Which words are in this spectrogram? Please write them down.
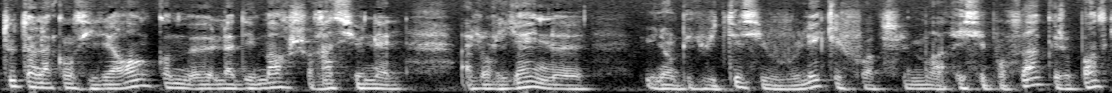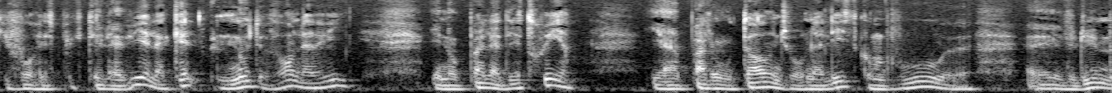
tout en la considérant comme la démarche rationnelle. Alors il y a une une ambiguïté, si vous voulez, qu'il faut absolument. Et c'est pour ça que je pense qu'il faut respecter la vie à laquelle nous devons la vie, et non pas la détruire il n'y a pas longtemps, une journaliste comme vous euh, est venue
